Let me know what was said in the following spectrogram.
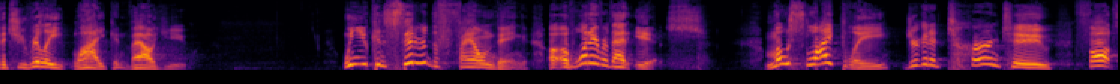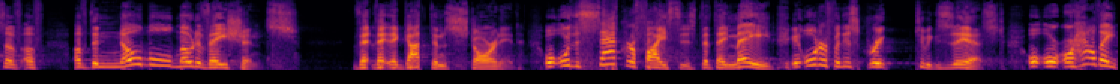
that you really like and value. When you consider the founding of whatever that is, most likely you're going to turn to thoughts of, of, of the noble motivations that, that, that got them started, or, or the sacrifices that they made in order for this group to exist, or, or, or how they,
